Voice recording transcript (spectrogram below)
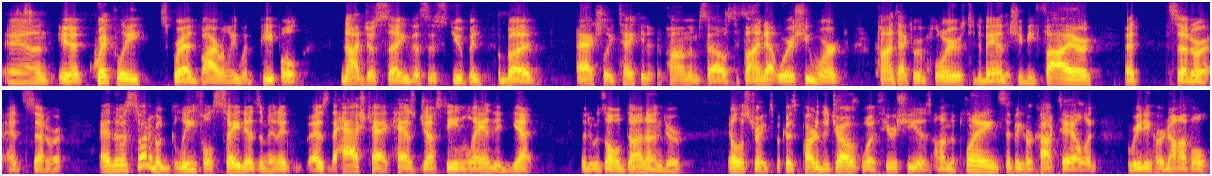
And it quickly spread virally with people not just saying this is stupid, but actually taking it upon themselves to find out where she worked, contact her employers to demand that she be fired, et cetera, et cetera. And there was sort of a gleeful sadism in it, as the hashtag has Justine landed yet that it was all done under illustrates, because part of the joke was here she is on the plane sipping her cocktail and reading her novel.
